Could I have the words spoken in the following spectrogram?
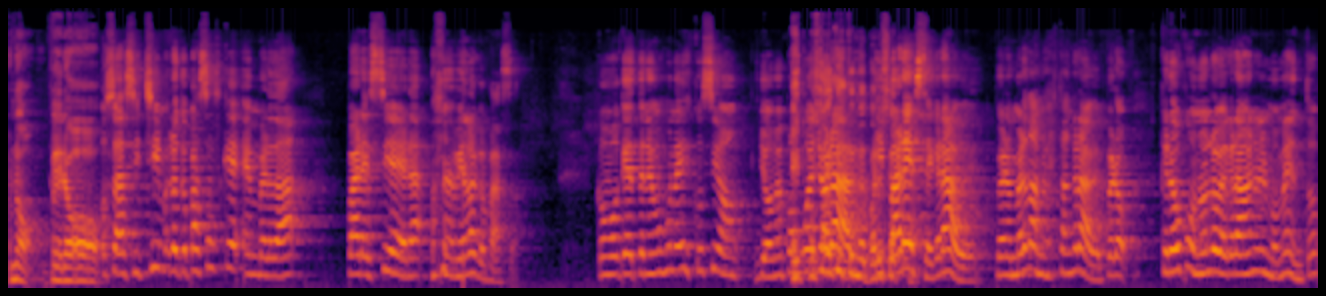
No, pero... O sea, sí chima. Lo que pasa es que en verdad pareciera. Mira lo que pasa. Como que tenemos una discusión, yo me pongo a Es que, ¿sabes qué llorar me y parece? grave, pero en verdad no es tan grave. Pero creo que uno lo ve grave en el momento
